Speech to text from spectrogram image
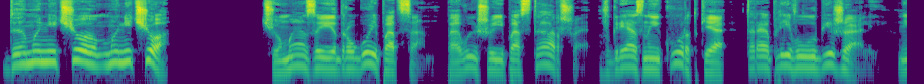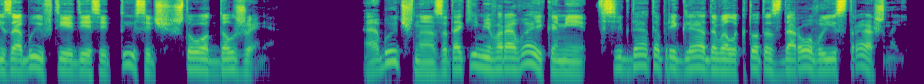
«Да мы ничего, мы ничего!» Чумазый и другой пацан, повыше и постарше, в грязной куртке, торопливо убежали, не забыв те десять тысяч, что отдал Женя. Обычно за такими воровайками всегда-то приглядывал кто-то здоровый и страшный,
